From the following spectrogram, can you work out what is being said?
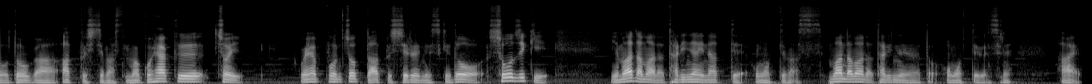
を動画アップしてます、まあ、500ちょい500本ちょっとアップしてるんですけど正直いやまだまだ足りないなって思ってます。まだまだ足りないなと思ってるんですね。はい。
